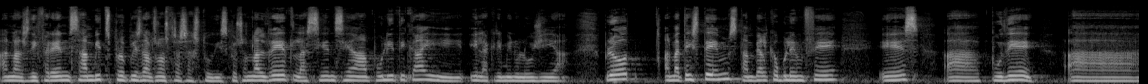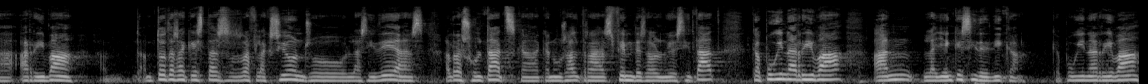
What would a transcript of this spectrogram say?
en els diferents àmbits propis dels nostres estudis, que són el dret, la ciència política i, i la criminologia. Però, al mateix temps, també el que volem fer és eh, poder eh, arribar amb totes aquestes reflexions o les idees, els resultats que, que nosaltres fem des de la universitat, que puguin arribar en la gent que s'hi dedica, que puguin arribar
